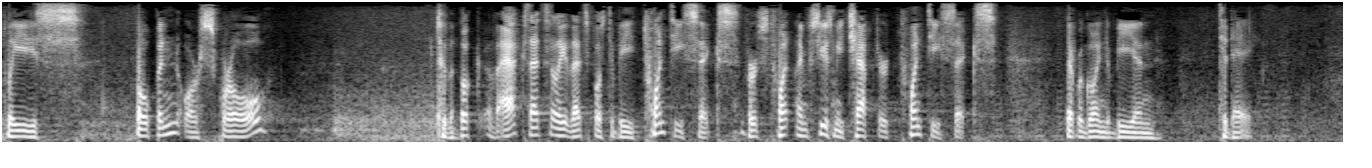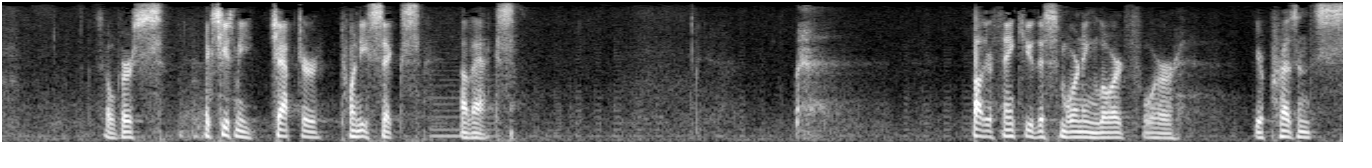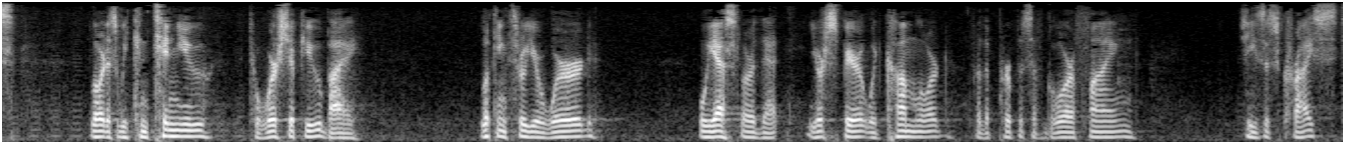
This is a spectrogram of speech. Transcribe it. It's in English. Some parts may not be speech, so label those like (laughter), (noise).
Please open or scroll to the book of Acts. Actually, that's supposed to be 26, verse 20, um, excuse me, chapter 26 that we're going to be in today. So, verse, excuse me, chapter 26 of Acts. Father, thank you this morning, Lord, for your presence. Lord, as we continue to worship you by looking through your word, we ask, Lord, that your Spirit would come, Lord, for the purpose of glorifying Jesus Christ.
